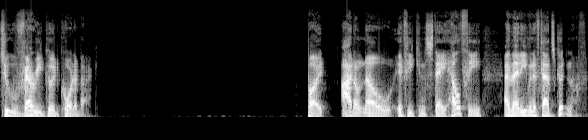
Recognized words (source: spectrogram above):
to very good quarterback. But I don't know if he can stay healthy, and then even if that's good enough.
